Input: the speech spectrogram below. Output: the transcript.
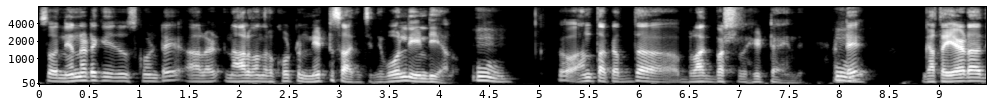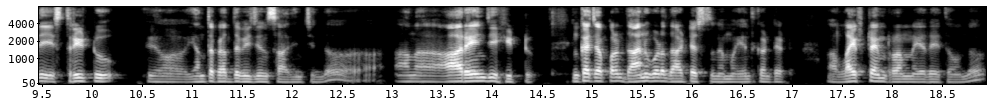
సో నిన్నటికి చూసుకుంటే ఆల్రెడీ నాలుగు వందల కోట్లు నెట్ సాధించింది ఓన్లీ ఇండియాలో. సో అంత పెద్ద బ్లాక్ బస్టర్ హిట్ అయింది. అంటే గత ఏడాది స్త్రీ టూ ఎంత పెద్ద విజయం సాధించిందో ఆ- ఆ రేంజ్ హిట్. ఇంకా చెప్పాలంటే దాన్ని కూడా దాటేస్తుందేమో ఎందుకంటే లైఫ్ టైం రన్ ఏదైతే ఉందో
